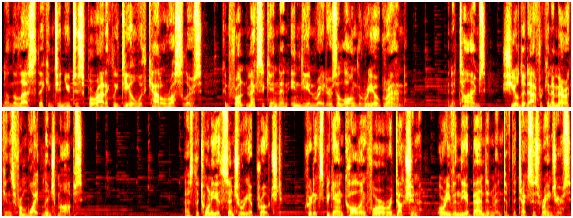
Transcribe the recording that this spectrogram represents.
Nonetheless, they continued to sporadically deal with cattle rustlers, confront Mexican and Indian raiders along the Rio Grande, and at times shielded African Americans from white lynch mobs. As the 20th century approached, critics began calling for a reduction or even the abandonment of the Texas Rangers.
